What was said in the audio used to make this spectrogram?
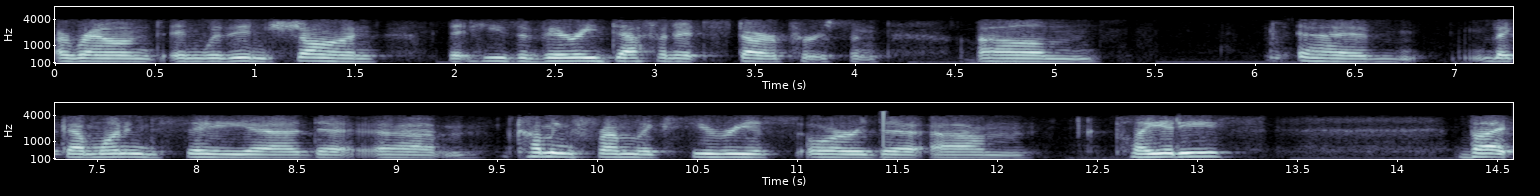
around and within Sean that he's a very definite star person. Um, uh, like I'm wanting to say uh, that um, coming from like Sirius or the um, Pleiades, but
